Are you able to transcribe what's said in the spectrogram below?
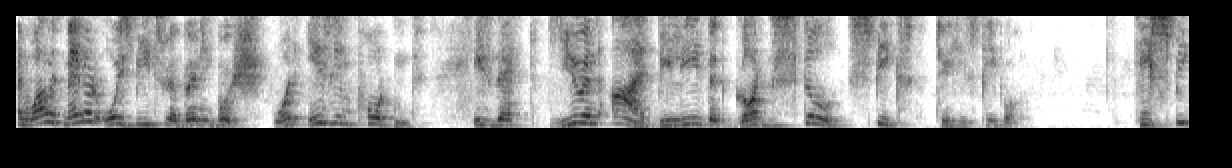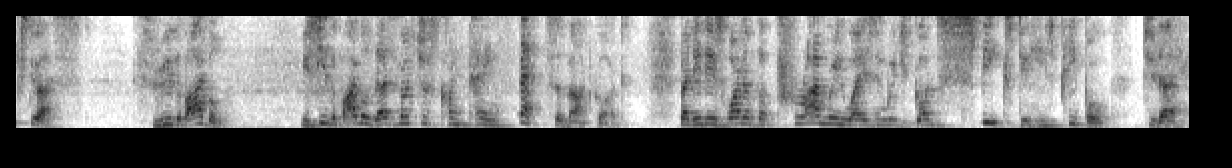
And while it may not always be through a burning bush, what is important is that you and I believe that God still speaks to his people. He speaks to us through the Bible. You see, the Bible does not just contain facts about God, but it is one of the primary ways in which God speaks to his people today.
